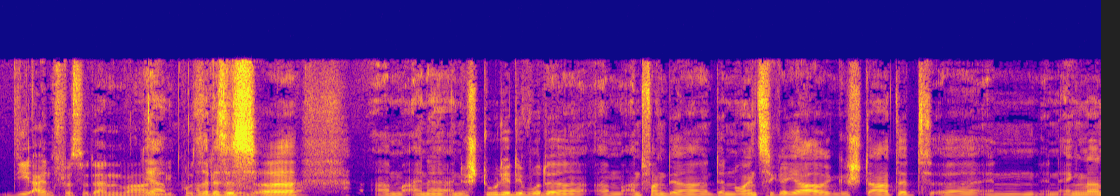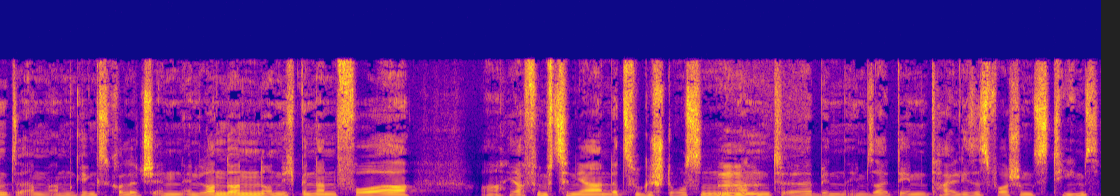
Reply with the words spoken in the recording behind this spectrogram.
die Einflüsse dann waren. Ja, also das ist äh, ähm, eine, eine Studie, die wurde am Anfang der, der 90er Jahre gestartet äh, in, in England, am, am King's College in, in London und ich bin dann vor oh, ja, 15 Jahren dazugestoßen mhm. und äh, bin eben seitdem Teil dieses Forschungsteams.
